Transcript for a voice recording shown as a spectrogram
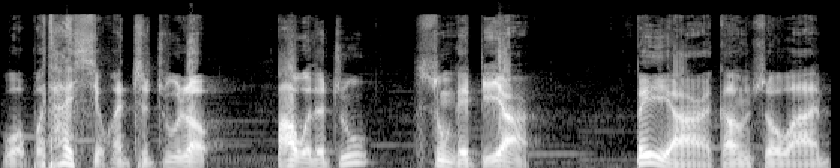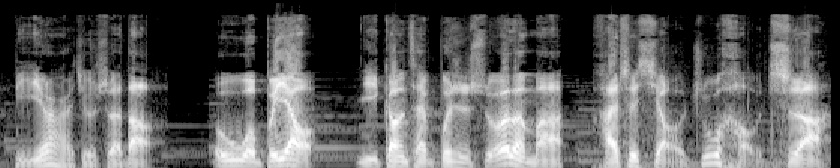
我不太喜欢吃猪肉，把我的猪送给比尔。贝尔刚说完，比尔就说道：“我不要！你刚才不是说了吗？还是小猪好吃啊！”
